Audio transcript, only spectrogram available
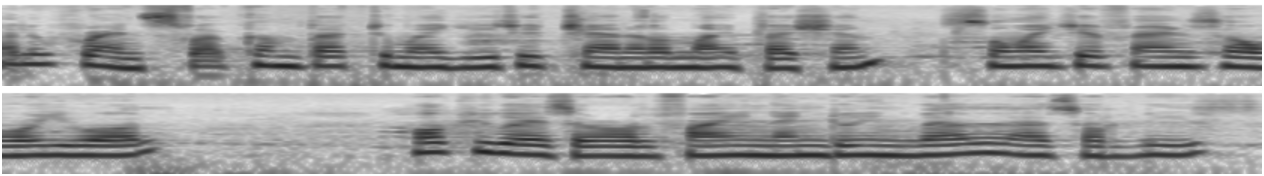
hello friends welcome back to my youtube channel my passion. So my dear friends how are you all? Hope you guys are all fine and doing well as always.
